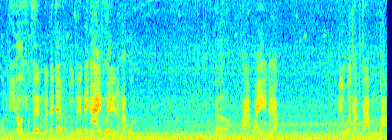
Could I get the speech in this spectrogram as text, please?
คนที่เขายูเทิร์นมันก็จะยูเทิร์นได้ง่ายด้วยนะครับ ผม ก็ฝากไว้นะครับ ไม่รู้ว่าทำตามหรือเปล่า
